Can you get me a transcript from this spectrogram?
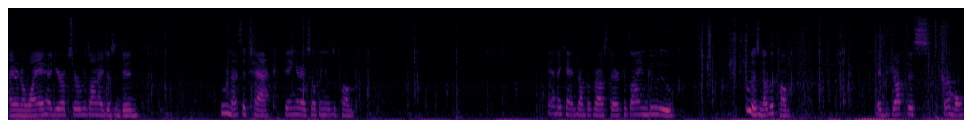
I don't know why I had Europe servers on, I just did. Ooh, nice attack. Dang it, I was hoping it was a pump. And I can't jump across there because I am doo-doo. Ooh, there's another pump. I dropped this thermal.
